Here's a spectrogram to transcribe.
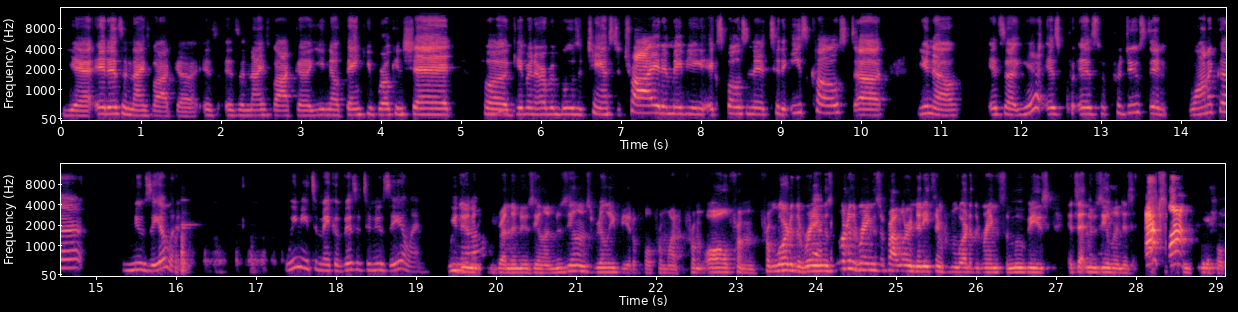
Yeah, it is a nice vodka. Is is a nice vodka. You know, thank you, Broken Shed, for mm-hmm. giving Urban Booze a chance to try it and maybe exposing it to the East Coast. Uh, you know, it's a yeah, it's is produced in Wanaka, New Zealand. We need to make a visit to New Zealand. We do know? run to New Zealand. New Zealand's really beautiful from what from all from from Lord of the Rings. Lord of the Rings. If I learned anything from Lord of the Rings, the movies, it's that New Zealand is absolutely beautiful.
